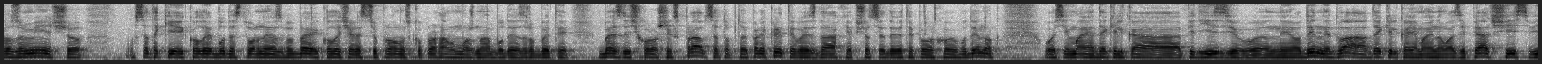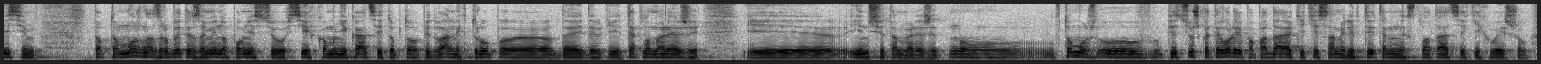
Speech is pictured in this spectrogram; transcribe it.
розуміють, що все-таки, коли буде створений ОСББ, і коли через цю промовську програму можна буде зробити безліч хороших справ, це тобто перекрити весь дах, якщо це дев'ятиповерховий будинок, ось і має декілька під'їздів, не один, не два, а декілька, я маю на увазі 5, 6, 8. Тобто можна зробити заміну повністю всіх комунікацій, тобто підвальних труб, е, де йдуть і тепломережі, і інші там мережі. Ну, в тому ж під цю ж категорію попадають і ті самі ліфти термін експлуатації, яких вийшов.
